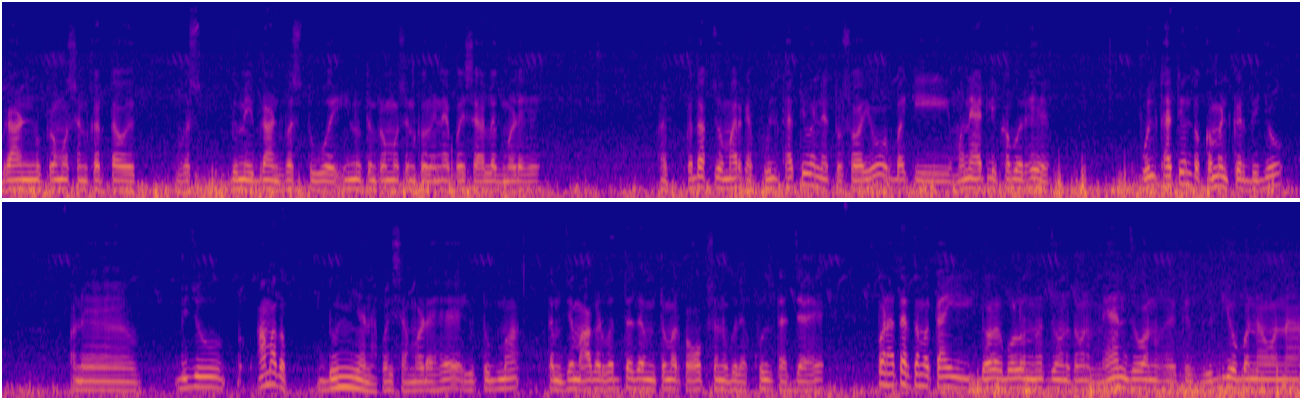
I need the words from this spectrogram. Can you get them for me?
બ્રાન્ડનું પ્રમોશન કરતા હોય વસ્તુ ગમે બ્રાન્ડ વસ્તુ હોય, એનું તમે પ્રમોશન કરો, એના પૈસા અલગ મળે છે. કદાચ જો મારે કાંઈ ભૂલ થતી હોય ને તો સોરી હો, બાકી મને આટલી ખબર છે. ભૂલ થતી હોય ને તો કમેન્ટ કરી દીજો. અને બીજું, આમાં તો દુનિયાના પૈસા મળે છે યુટ્યુબમાં. તમે જેમ આગળ વધતા જાવ તમારા પાસે ઓપ્શનો બધા ખુલતા જ જાય પણ અત્યારે તમારે કાંઈ ડોલર બોલર નથી જોવાનું. તમારે મેન જોવાનું છે કે વીડિયો બનાવવાના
